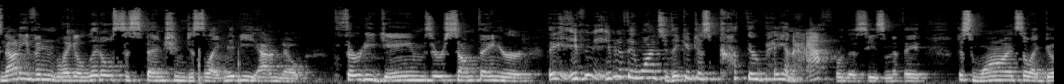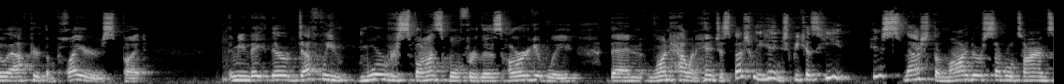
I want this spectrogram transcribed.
not even like a little suspension, just like maybe I don't know, 30 games or something, or they even even if they wanted to, they could just cut their pay in half for this season if they just wanted to like go after the players. But I mean, they they're definitely more responsible for this, arguably, than Luhnow and Hinch, especially Hinch because he Hinch smashed the monitor several times.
